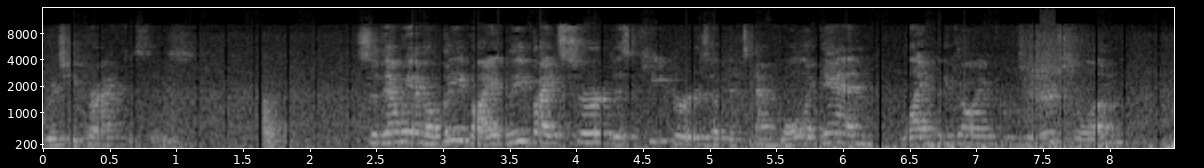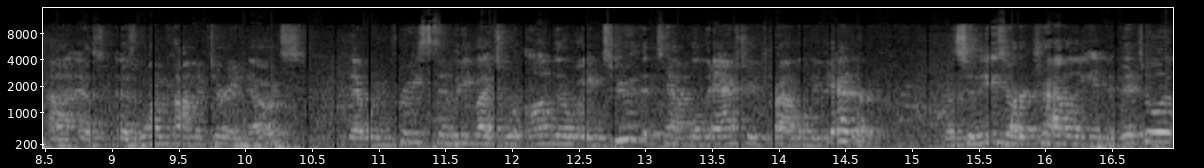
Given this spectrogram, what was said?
which he practices. So then we have Levite. Levites served as keepers of the temple, again, likely going from Jerusalem, uh, as, as one commentary notes, that when priests and Levites were on their way to the temple, they actually traveled together. so these are traveling individuals.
